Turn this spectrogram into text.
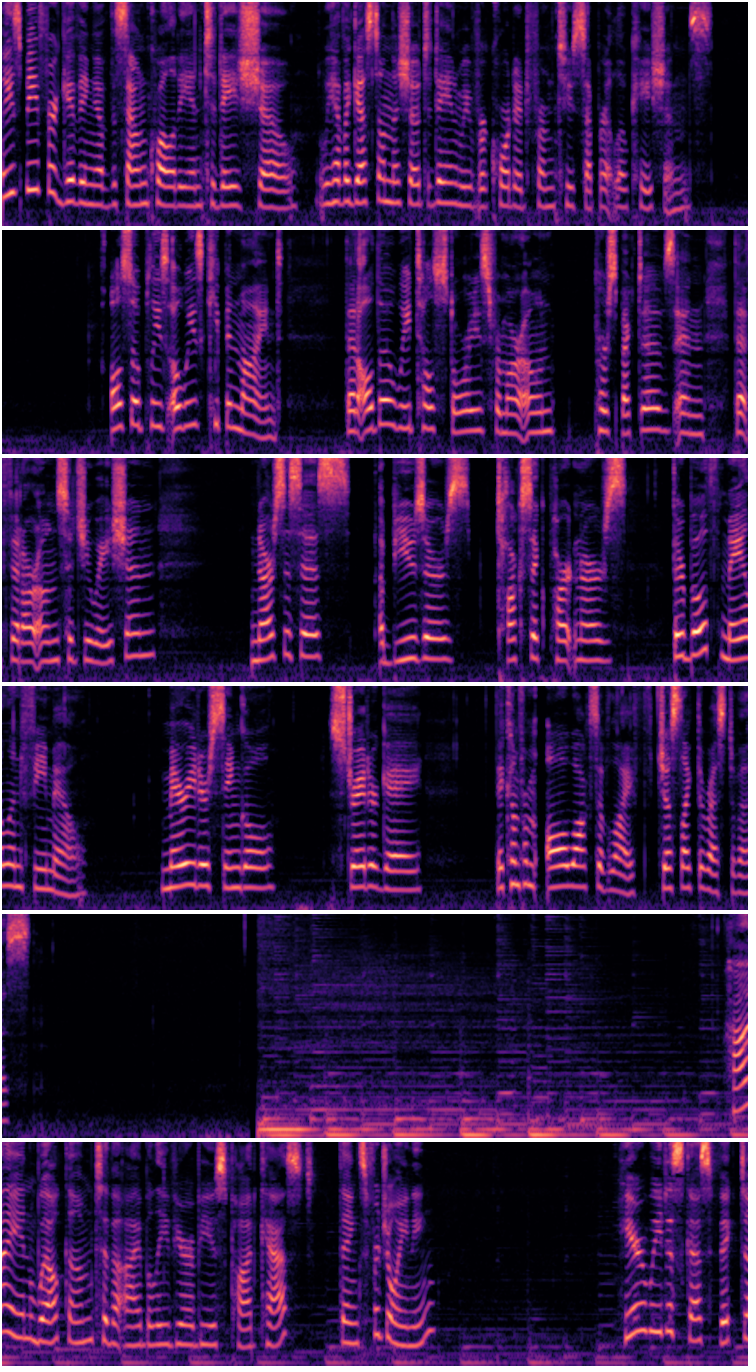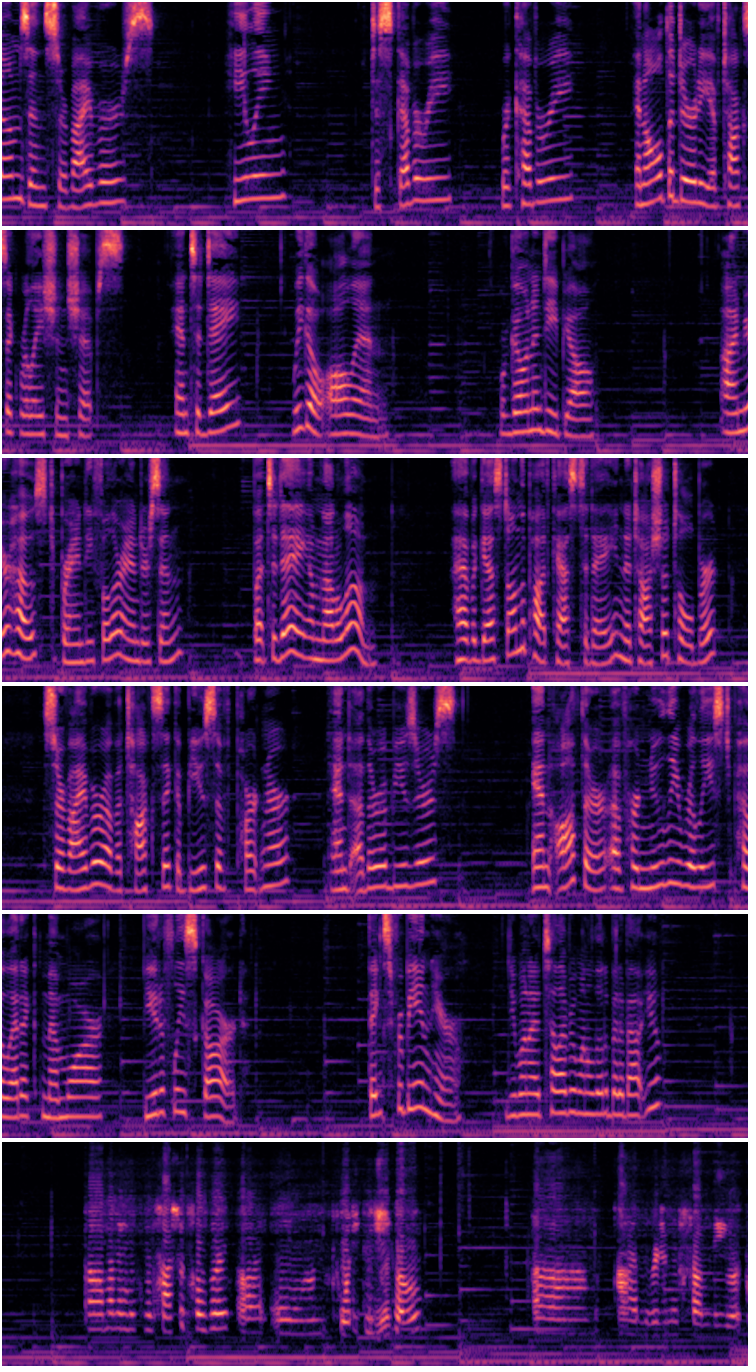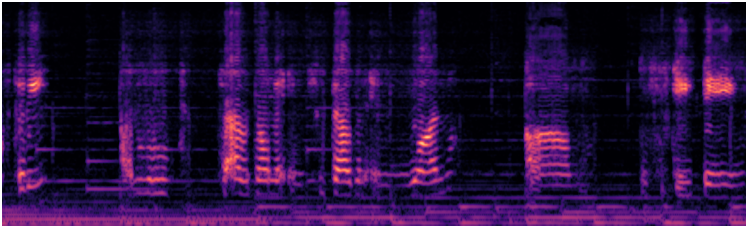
Please be forgiving of the sound quality in today's show. We have a guest on the show today and we've recorded from two separate locations. Also, please always keep in mind that although we tell stories from our own perspectives and that fit our own situation, narcissists, abusers, toxic partners, they're both male and female, married or single, straight or gay. They come from all walks of life, just like the rest of us. Hi, and welcome to the I Believe Your Abuse podcast. Thanks for joining. Here we discuss victims and survivors, healing, discovery, recovery, and all the dirty of toxic relationships. And today, we go all in. We're going in deep, y'all. I'm your host, Brandy Fuller Anderson, but today I'm not alone. I have a guest on the podcast today, Natasha Tolbert, survivor of a toxic, abusive partner and other abusers, and author of her newly released poetic memoir, Beautifully Scarred. Thanks for being here. Do you want to tell everyone a little bit about you? Uh, my name is Natasha Tolbert. I am 43 years old. Um, I'm originally from New York City. I moved to Arizona in 2001, um, escaping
